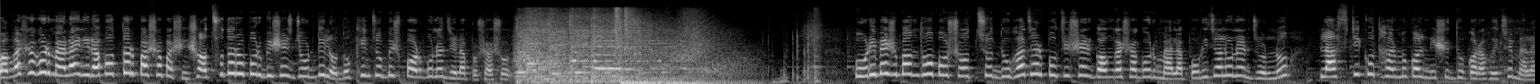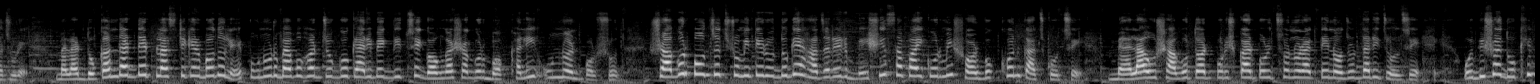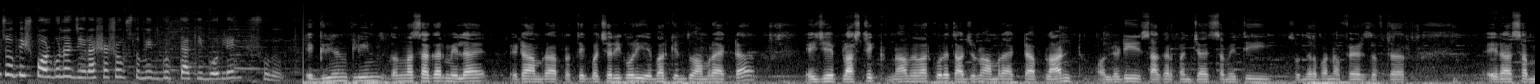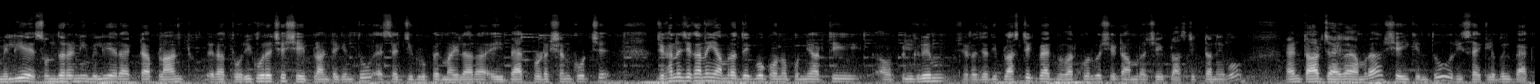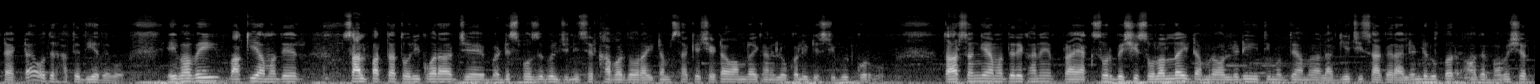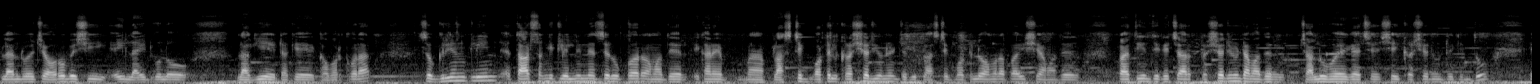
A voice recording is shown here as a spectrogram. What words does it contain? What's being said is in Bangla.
গঙ্গাসাগর মেলায় নিরাপত্তার পাশাপাশি স্বচ্ছতার উপর বিশেষ জোর দিল দক্ষিণ চব্বিশ পরগনা জেলা প্রশাসন। পরিবেশ বান্ধব ও স্বচ্ছ দু হাজার পঁচিশের গঙ্গাসাগর মেলা পরিচালনার জন্য প্লাস্টিক ও থার্মোকল নিষিদ্ধ করা হয়েছে মেলা জুড়ে। মেলার দোকানদারদের প্লাস্টিকের বদলে পুনর্ব্যবহারযোগ্য ক্যারিব্যাগ দিচ্ছে গঙ্গাসাগর বকখালি উন্নয়ন পর্ষদ। সাগর পঞ্চায়েত সমিতির উদ্যোগে হাজারের বেশি সাফাই কর্মী সর্বক্ষণ কাজ করছে। মেলা ও সাগর তট পরিষ্কার পরিচ্ছন্ন রাখতে নজরদারি চলছে। ওই বিষয়ে দক্ষিণ চব্বিশ পরগনার জেলা শাসক সুমিত গুপ্তা কি বললেন, শুনুন। এই গ্রিন ক্লিন গঙ্গাসাগর মেলায়, এটা আমরা প্রত্যেক বছরই করি। এবার কিন্তু আমরা একটা, এই যে প্লাস্টিক না ব্যবহার করে, তার জন্য আমরা একটা প্লান্ট অলরেডি সাগর পঞ্চায়েত সমিতি, সুন্দরবন অ্যাফেয়ার্স দফতর এরা সব মিলিয়ে সুন্দরানী মিলিয়ে এরা একটা প্লান্ট এরা তৈরি করেছে। সেই প্লান্টে কিন্তু এসএসজি গ্রুপের মহিলারা এই ব্যাগ প্রোটেকশন করছে। যেখানে যেখানেই আমরা দেখব কোনো পুণ্যার্থী আর পিলগ্রিম সেটা যদি প্লাস্টিক ব্যাগ ব্যবহার করবে, সেটা আমরা সেই প্লাস্টিকটা নেব। অ্যান্ড তার জায়গায় আমরা সেই কিন্তু রিসাইক্লেবল ব্যাগটা একটা ওদের হাতে দিয়ে দেবো। এইভাবেই বাকি আমাদের শালপাত্তা তৈরি করার যে ডিসপোজেবল জিনিসের খাবার দাবার আইটেমস থাকে, সেটাও আমরা এখানে লোকালি ডিস্ট্রিবিউট করব। তার সঙ্গে আমাদের এখানে প্রায় একশোর বেশি সোলার লাইট আমরা অলরেডি ইতিমধ্যে আমরা লাগিয়েছি, সাগর আইল্যান্ডের উপর। আমাদের ভবিষ্যের প্ল্যান রয়েছে আরও বেশি এই লাইটগুলো লাগিয়ে এটাকে কভার করার। সো গ্রিন ক্লিন তার সঙ্গে ক্লিনলিনেসের উপর আমাদের এখানে প্লাস্টিক বটল ক্রাশার ইউনিট যদি প্লাস্টিক বটলও আমরা পাই, সে আমাদের প্রায় তিন থেকে চার ক্রাশার ইউনিট আমাদের চালু হয়ে গেছে। সেই ক্রাশার ইউনিটে কিন্তু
